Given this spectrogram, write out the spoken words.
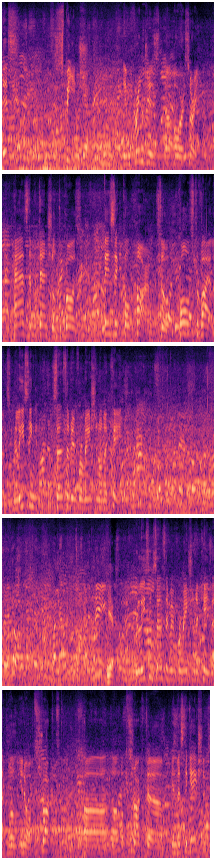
this speech infringes, uh, or sorry, has the potential to cause physical harm. So calls to violence, releasing sensitive information on a case, Yes. releasing sensitive information on a case that will, you know, obstruct uh, uh, obstruct uh, investigations,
